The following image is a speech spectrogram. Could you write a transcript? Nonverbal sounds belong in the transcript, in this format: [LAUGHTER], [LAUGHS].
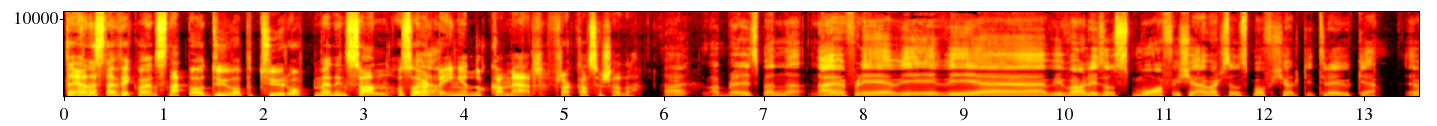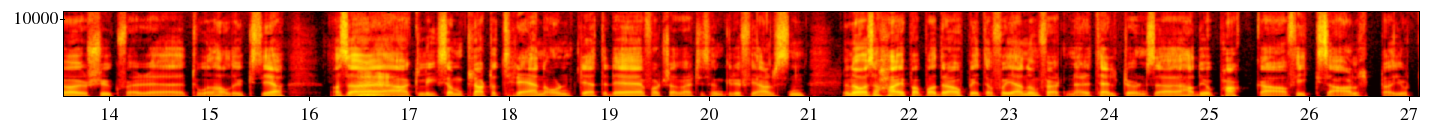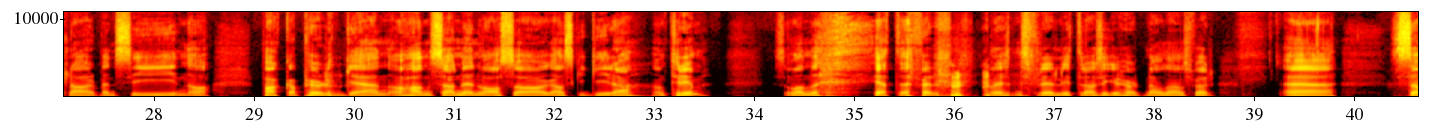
Det eneste jeg fikk, var en snap, og du var på tur opp med din sønn, og så Ja. hørte ingen noe mer fra hva som skjedde. Nei, det ble litt spennende. Nei, fordi vi, vi, eh, vi var litt sånn småforkjølt. Jeg har vært sånn småforkjølt i tre uker. Jeg var jo sjuk for eh, to og en halv uke siden. Altså, Jeg har ikke liksom klart å trene ordentlig etter det. Jeg har Fortsatt vært litt sånn gruff i halsen. Men nå var jeg så hypa på å dra opp hit og få gjennomført den teltturen, så jeg hadde jo pakka og fiksa alt og gjort klar bensin og pakka pulken. Og han sønnen min var også ganske gira. Han Trym, som han [LAUGHS] heter. For for flere lyttere har sikkert hørt navnet hans før. Eh, så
